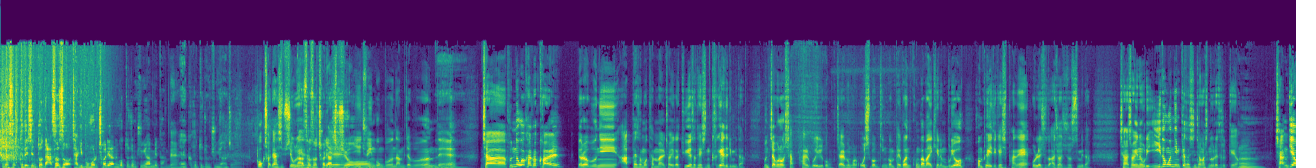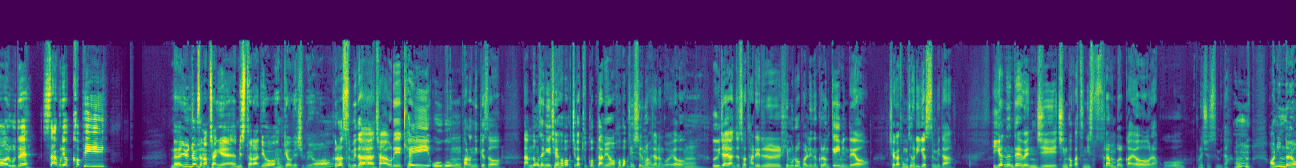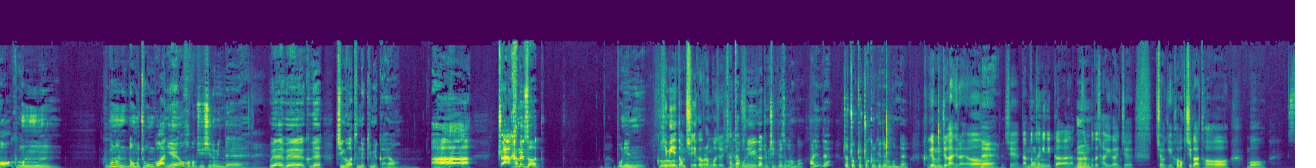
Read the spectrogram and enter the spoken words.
그래서 그 대신 또 나서서 자기 부모를 처리하는 것도 좀 중요합니다. 네. 네, 그것도 좀 중요하죠. 꼭 처리하십시오 우리 나서서 처리하십시오. 예, 이 주인공분 남자분 네자 분노가 칼칼칼 여러분이 앞에서 못한 말 저희가 뒤에서 대신 크게 해드립니다 문자번호 샵8910 짧은 건 50원 긴 건 100원 콩과 마이크는 무료 홈페이지 게시판에 올려주셔도 아주 아주 좋습니다 자 저희는 우리 이동훈님께서 신청하신 노래 들을게요 음. 장기하와 얼굴들의 싸구려 커피 네, 윤정수 남창희의 미스터 라디오 함께하고 계시고요. 그렇습니다. 네. 자, 우리 K5085님께서 남동생이 제 허벅지가 두껍다며 허벅지 씨름을 하자는 거예요. 음. 의자에 앉아서 다리를 힘으로 벌리는 그런 게임인데요. 제가 동생을 이겼습니다. 이겼는데 왠지 진 것 같은 이 씁쓸함은 뭘까요? 라고 보내주셨습니다. 음, 아닌데요. 그거는 그거는 너무 좋은 거 아니에요? 허벅지 씨름인데 왜왜 그게 진 것 같은 느낌일까요? 아, 쫙 하면서 본인 그 힘이 넘치니까 그런 거죠. 사타구니가 좀 창피해서 그런가? 아닌데 저쪽도 쪽 그렇게 되는 건데. 그게 문제가 아니라요. 네. 이제 남동생이니까 남동생보다 음. 자기가 이제 저기 허벅지가 더 뭐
